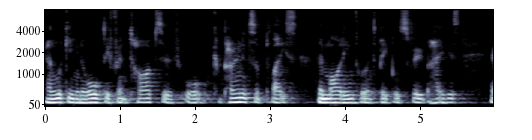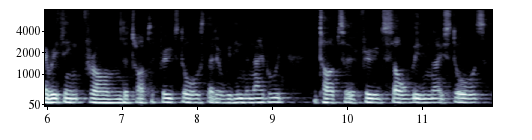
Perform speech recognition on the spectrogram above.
and looking at all different types of or components of place that might influence people's food behaviours. Everything from the types of food stores that are within the neighbourhood, the types of foods sold within those stores,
